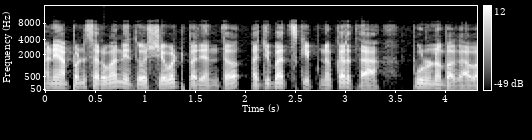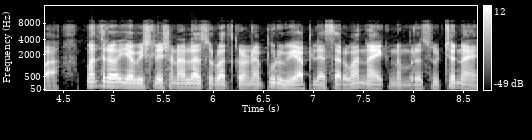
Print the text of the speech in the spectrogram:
आणि आपण सर्वांनी तो शेवटपर्यंत अजिबात स्किप न करता पूर्ण बघावा. मात्र या विश्लेषणाला सुरुवात करण्यापूर्वी आपल्या सर्वांना एक नम्र सूचना आहे.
